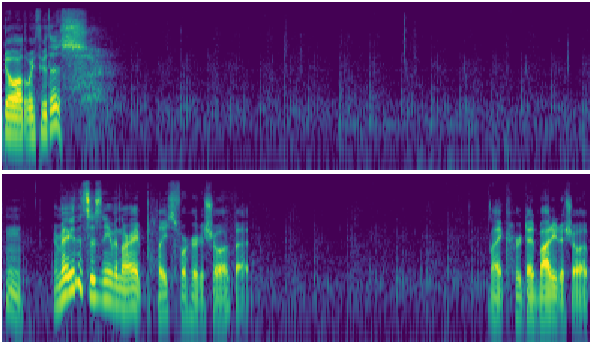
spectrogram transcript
go all the way through this. Hmm. Or maybe this isn't even the right place for her to show up at. Like, her dead body to show up.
